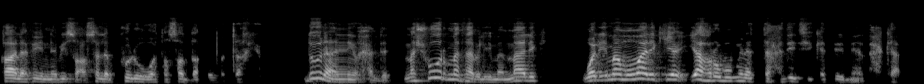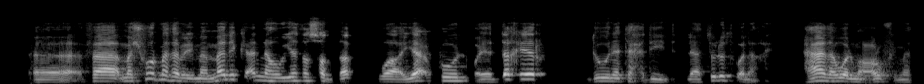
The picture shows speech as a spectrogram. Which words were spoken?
قال فيه النبي صلى الله عليه وسلم كلوا وتصدقوا وادخروا دون أن يحدد. مشهور مذهب الإمام مالك والإمام مالك يهرب من التحديد في كثير من الأحكام. آه، فمشهور مذهب الإمام مالك أنه يتصدق ويأكل ويدخر دون تحديد لا ثلث ولا غير. هذا هو المعروف في مذهب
